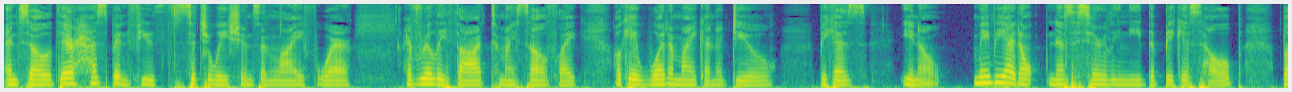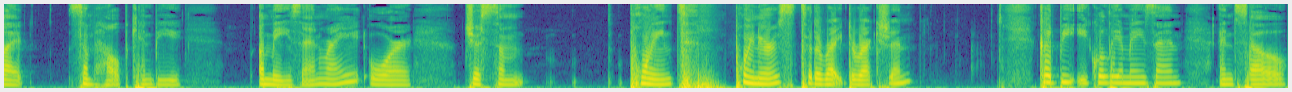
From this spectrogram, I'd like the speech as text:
and so there has been few situations in life where I've really thought to myself, like, okay, what am I going to do? Because, you know, maybe I don't necessarily need the biggest help, but some help can be amazing, right? Or just some point pointers to the right direction could be equally amazing. And so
